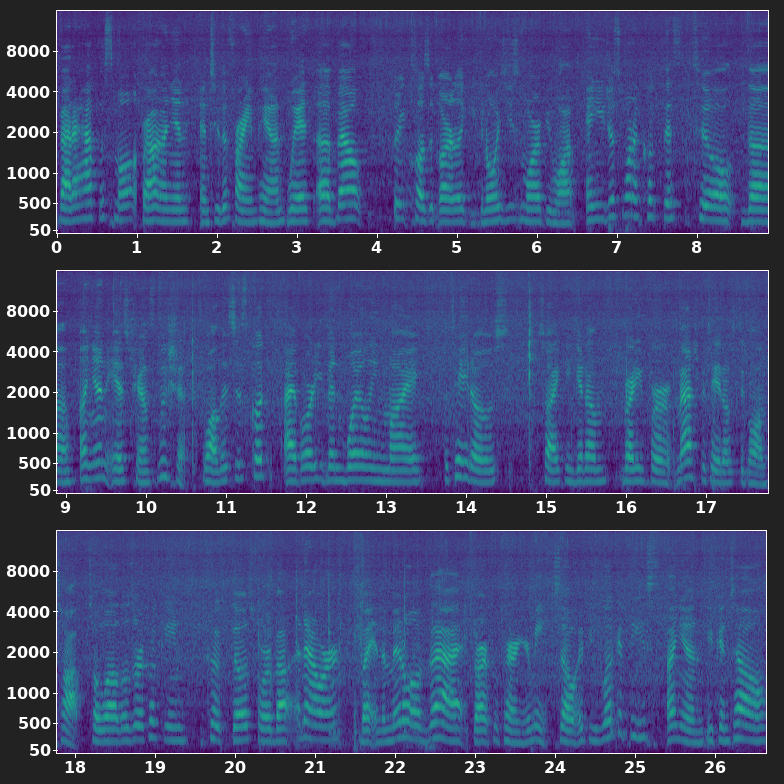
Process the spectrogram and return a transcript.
about a half a small brown onion into the frying pan with about three cloves of garlic. You can always use more if you want. And you just want to cook this till the onion is translucent. While this is cooked, I've already been boiling my potatoes so I can get them ready for mashed potatoes to go on top. So while those are cooking, cook those for about an hour. But in the middle of that, start preparing your meat. So if you look at these onions, you can tell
